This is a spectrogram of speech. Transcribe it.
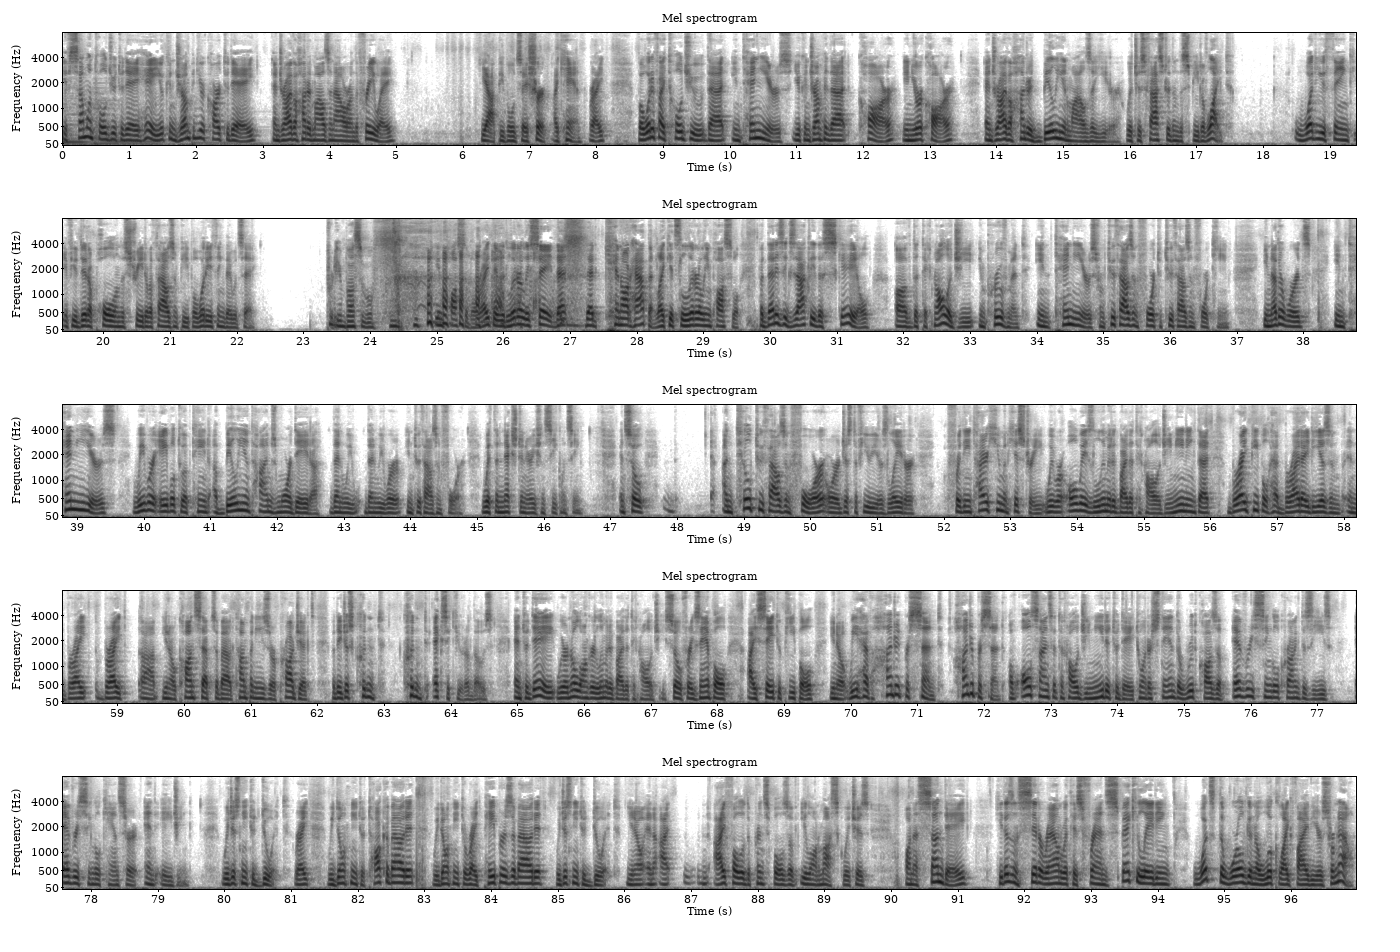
if someone told you today, hey, you can jump in your car today and drive 100 miles an hour on the freeway, yeah, people would say, sure, I can, right? But what if I told you that in 10 years, you can jump in that car, in your car, and drive 100 billion miles a year, which is faster than the speed of light? What do you think if you did a poll on the street of a thousand people, what do you think they would say? Pretty impossible. impossible, right? They would literally say that that cannot happen. Like it's literally impossible. But that is exactly the scale of the technology improvement in 10 years from 2004 to 2014. In other words, in 10 years, we were able to obtain a billion times more data than we than we were in 2004 with the next generation sequencing. And so until 2004 or just a few years later, for the entire human history, we were always limited by the technology, meaning that bright people had bright ideas and, and bright, bright, uh, you know, concepts about companies or projects, but they just couldn't couldn't execute on those. And today, we are no longer limited by the technology. So, for example, I say to people, you know, we have 100%, 100% of all science and technology needed today to understand the root cause of every single chronic disease, every single cancer, and aging. We just need to do it, right? We don't need to talk about it. We don't need to write papers about it. We just need to do it, you know. And I, I follow the principles of Elon Musk, which is on a Sunday, he doesn't sit around with his friends speculating what's the world going to look like five years from now.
